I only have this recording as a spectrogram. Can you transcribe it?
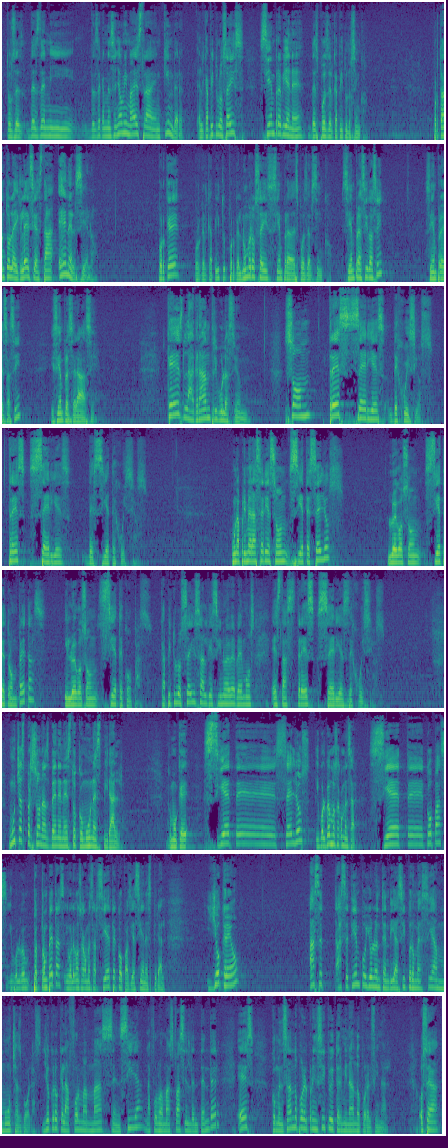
Entonces, desde, mi, desde que me enseñó mi maestra en Kinder, el capítulo 6 siempre viene después del capítulo 5. Por tanto, la iglesia está en el cielo. ¿Por qué? Porque el, capítulo, porque el número 6 siempre da después del 5. ¿Siempre ha sido así? Siempre es así y siempre será así. ¿Qué es la gran tribulación? Son tres series de juicios, tres series de siete juicios. Una primera serie son siete sellos, luego son siete trompetas y luego son siete copas. Capítulo 6 al 19 vemos estas tres series de juicios. Muchas personas ven en esto como una espiral, como que siete sellos y volvemos a comenzar. Siete copas y volvemos, trompetas y volvemos a comenzar. Siete copas y así en espiral. Yo creo, hace, hace tiempo yo lo entendía así, pero me hacía muchas bolas. Yo creo que la forma más sencilla, la forma más fácil de entender es comenzando por el principio y terminando por el final. O sea,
